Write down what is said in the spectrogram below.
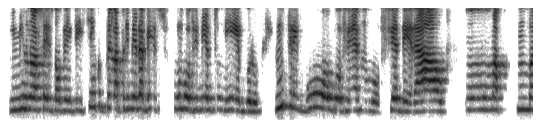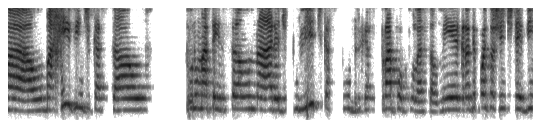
em 1995, pela primeira vez o movimento negro entregou ao governo federal uma, uma, uma reivindicação por uma atenção na área de políticas públicas para a população negra. Depois a gente teve,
